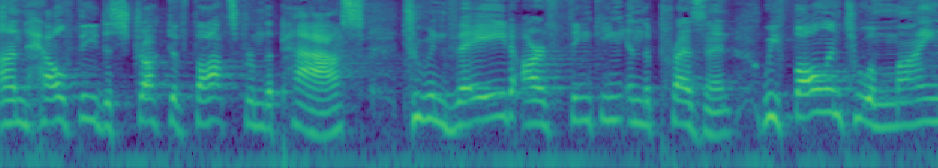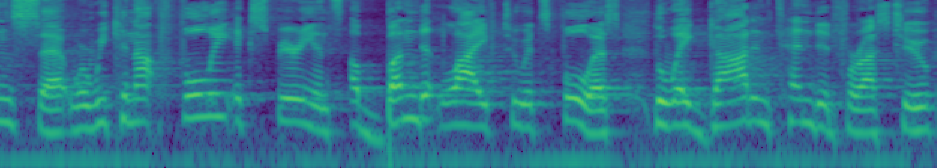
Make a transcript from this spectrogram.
unhealthy, destructive thoughts from the past to invade our thinking in the present, we fall into a mindset where we cannot fully experience abundant life to its fullest the way God intended for us to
